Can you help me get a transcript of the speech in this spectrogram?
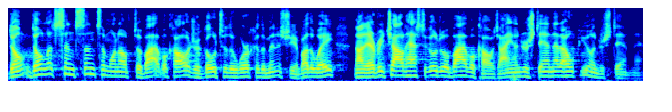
don't, don't let send, send someone off to Bible college or go to the work of the ministry. And by the way, not every child has to go to a Bible college. I understand that. I hope you understand that.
